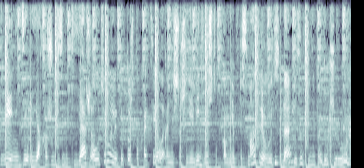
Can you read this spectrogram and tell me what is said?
Две недели я хожу без макияжа. Получила ли ты то, что хотела? Конечно же, я видела, что ко мне присматриваются, да? Я все-таки не пойду к хирургу.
